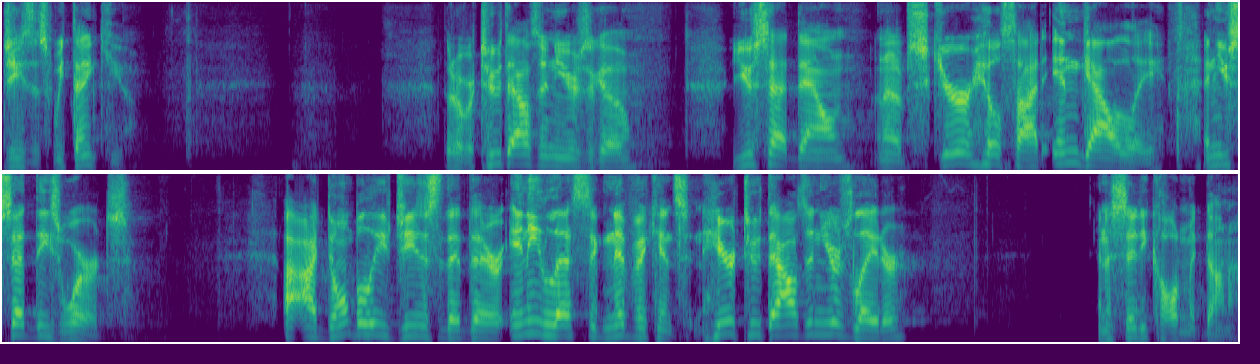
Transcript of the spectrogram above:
Jesus, we thank you that over 2,000 years ago, you sat down on an obscure hillside in Galilee and you said these words. I don't believe, Jesus, that they're any less significant here 2,000 years later in a city called McDonough.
